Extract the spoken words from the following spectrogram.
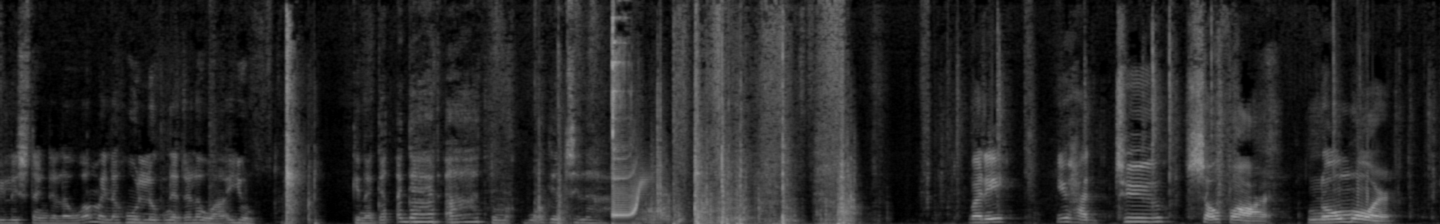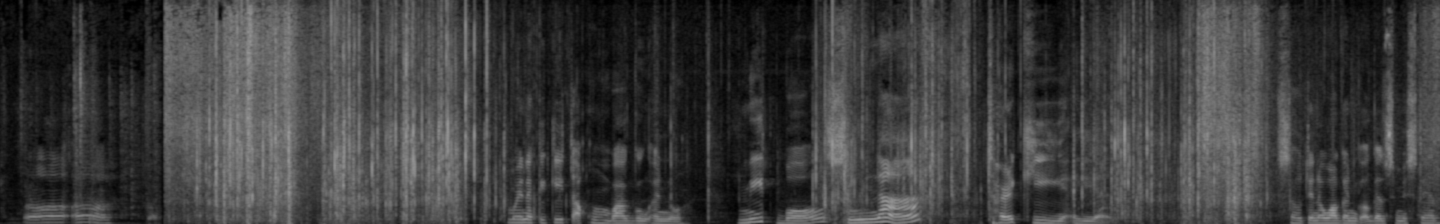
Ang bilis ng dalawa. May nahulog na dalawa. Ayun. Kinagat agad at tumakbo agad sila. Buddy, you had two so far. No more. Ah. May nakikita akong bagong ano. Meatballs na turkey. Ayan. So, tinawagan ko agad si Mister.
